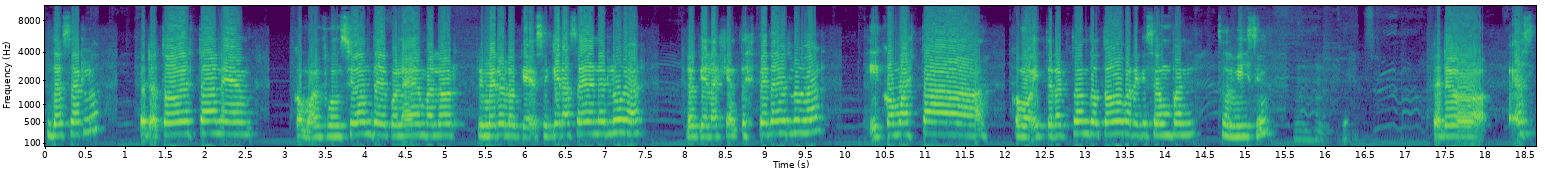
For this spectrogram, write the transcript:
de hacerlo, pero todos están en, como en función de poner en valor primero lo que se quiere hacer en el lugar, lo que la gente espera en el lugar y cómo está como interactuando todo para que sea un buen servicio. Pero es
